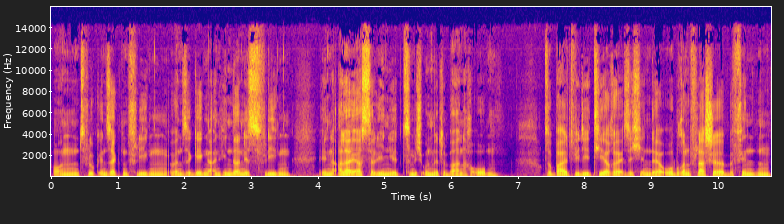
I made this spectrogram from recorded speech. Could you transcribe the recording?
Und Fluginsekten fliegen, wenn sie gegen ein Hindernis fliegen, in allererster Linie ziemlich unmittelbar nach oben. Sobald wie die Tiere sich in der oberen Flasche befinden,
